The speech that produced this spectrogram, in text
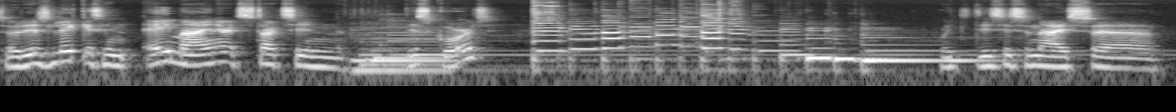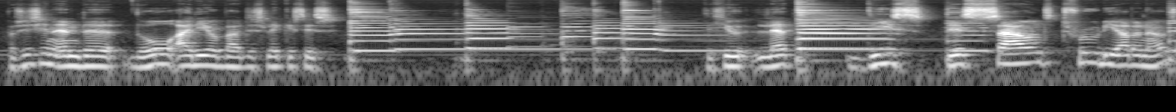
So this lick is in A minor. It starts in this chord. Which this is a nice uh, position, and the the whole idea about this lick is this: that you let these this sound through the other notes,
